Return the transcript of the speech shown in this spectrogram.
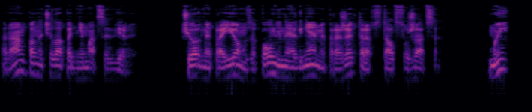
рампа начала подниматься вверх. Черный проем, заполненный огнями прожекторов, стал сужаться. Мы,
